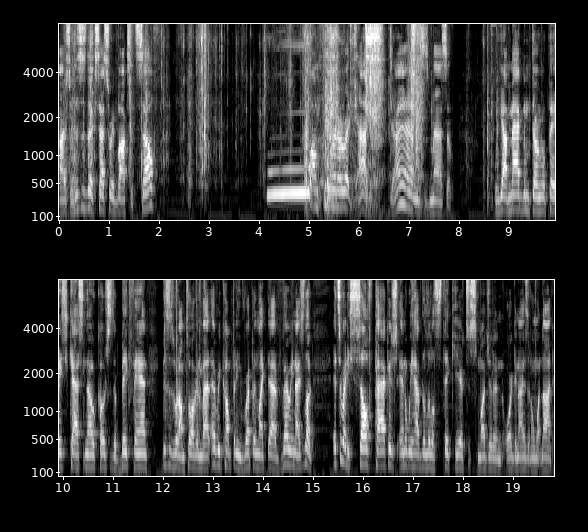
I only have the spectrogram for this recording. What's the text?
All right, so this is the accessory box itself. Ooh, I'm feeling already. God damn, this is massive. We got Magnum thermal paste. Cast know, Coach is a big fan. This is what I'm talking about. Every company repping like that. Very nice. Look, it's already self-packaged and we have the little stick here to smudge it and organize it and whatnot.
